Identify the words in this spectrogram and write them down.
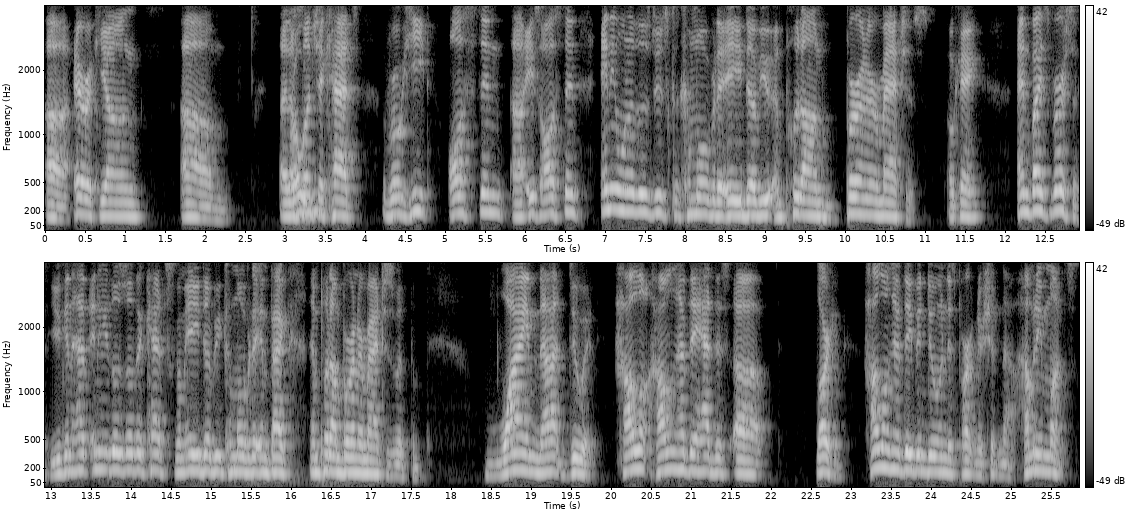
uh, Eric Young, um, and a bunch of cats. Rohit, Austin, uh, Ace Austin, any one of those dudes could come over to AEW and put on burner matches. Okay. And vice versa. You can have any of those other cats from AEW come over to Impact and put on burner matches with them. Why not do it? How long how long have they had this uh Larkin? How long have they been doing this partnership now? How many months?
